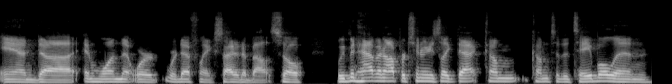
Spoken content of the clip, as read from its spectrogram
and uh, and one that we're we're definitely excited about. So we've been having opportunities like that come come to the table, and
